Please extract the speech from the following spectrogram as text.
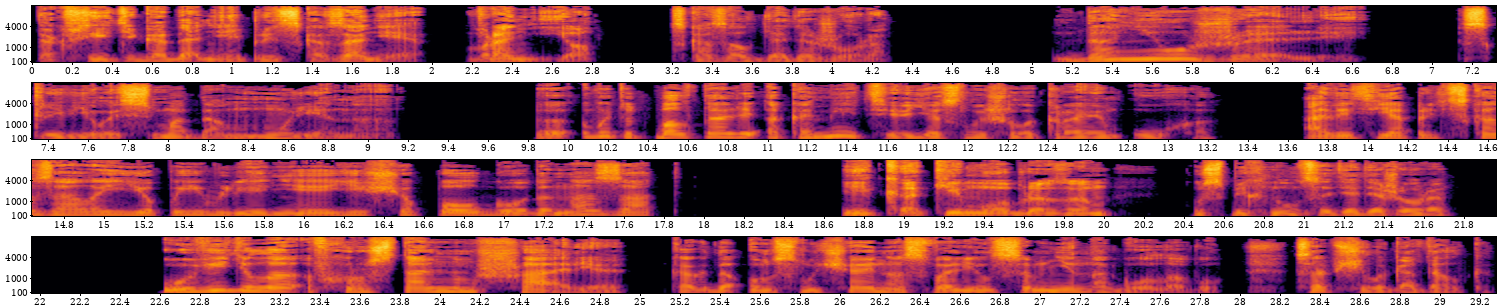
так все эти гадания и предсказания — вранье, — сказал дядя Жора. — Да неужели? — скривилась мадам Мурена. «Э, — Вы тут болтали о комете, я слышала краем уха. А ведь я предсказала ее появление еще полгода назад. — И каким образом? — усмехнулся дядя Жора. — Увидела в хрустальном шаре, когда он случайно свалился мне на голову, — сообщила гадалка.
